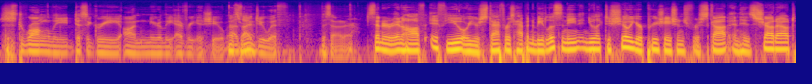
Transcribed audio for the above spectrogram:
strongly disagree on nearly every issue, That's as I do with the senator. Senator Inhofe, if you or your staffers happen to be listening and you'd like to show your appreciations for Scott and his shout out,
